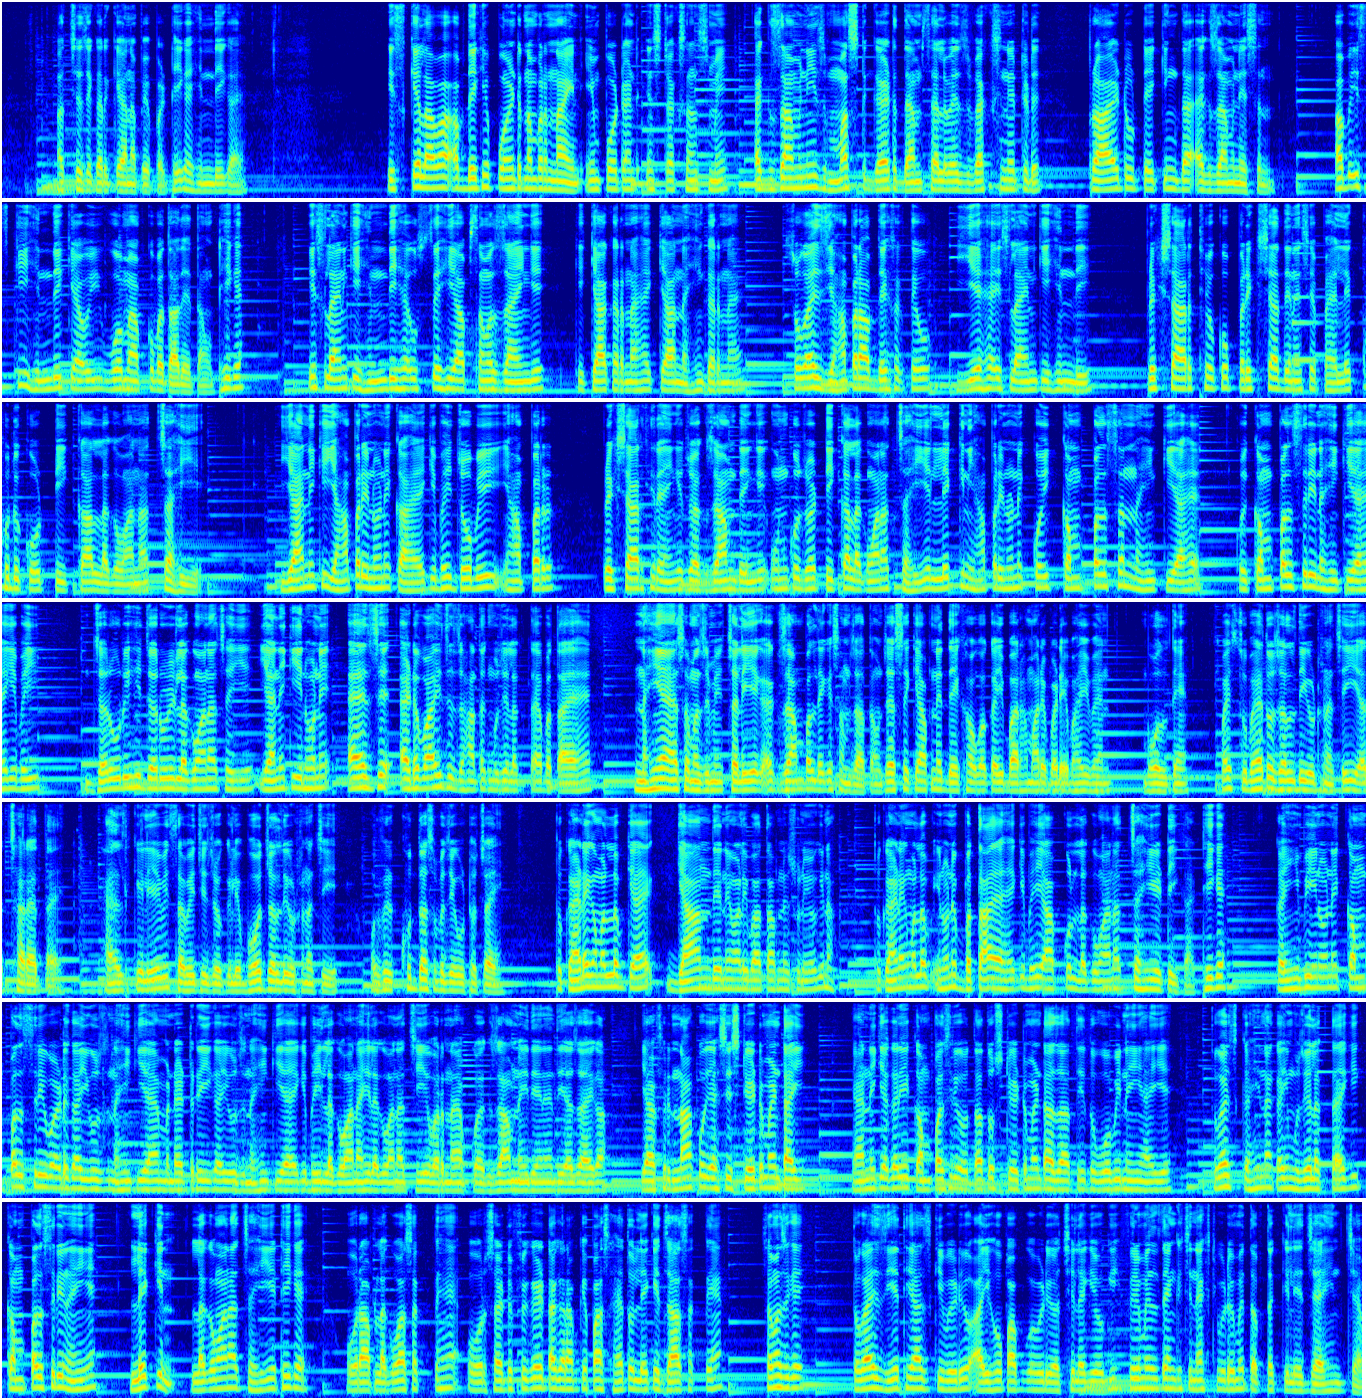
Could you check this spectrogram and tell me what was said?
अच्छे से करके आना पेपर ठीक है? हिंदी का है। इसके अलावा अब देखिए point number nine important instructions में examinees must get themselves as vaccinated prior to taking the examination अब इसकी हिंदी क्या हुई, वो मैं आपको बता देता हूँ, ठीक है? इस लाइन की हिंदी है, उससे ही आप समझ जाएँगे कि क्या करना है, क्या नहीं करना है। सो so गाइज़ यहाँ पर आप देख सकते हो, ये है इस लाइन की हिंदी। परीक्षार्थियों को परीक्षा देने से पहले खुद को टीका लगवाना चाहिए। यानी कि यहाँ पर इन्होंने कहा है कि भाई जो भी यहाँ पर परीक्षार्थी रहेंगे, जो एग्ज़ाम देंगे, उनको जो है टीका लगवाना चाहिए। लेकिन यहाँ पर इन्होंने कोई कंपल्सन नहीं किया है, कोई कंपल्सरी नहीं किया है कि भाई ज़रूरी ही ज़रूरी लगवाना चाहिए। यानी कि इन्होंने एज ए एडवाइज जहाँ तक मुझे लगता है बताया है, नहीं आया समझ में। चलिए एक एग्ज़ाम्पल देके समझाता हूँ। जैसे कि आपने देखा होगा कई बार हमारे बड़े भाई बहन बोलते हैं भाई, सुबह तो जल्दी उठना चाहिए अच्छा रहता है। हेल्थ के लिए भी, सभी चीज़ों के लिए बहुत जल्दी उठना चाहिए और फिर खुद दस बजे उठो चाहे तो कहने का मतलब क्या है? ज्ञान देने वाली बात आपने सुनी होगी ना? तो कहने का मतलब इन्होंने बताया है कि भाई, आपको लगवाना चाहिए टीका, ठीक है? कहीं भी इन्होंने कंपलसरी वर्ड का यूज़ नहीं किया है मैंडेटरी का यूज़ नहीं किया है कि भाई, लगवाना ही लगवाना चाहिए, वरना आपको एग्ज़ाम नहीं देने दिया जाएगा। या फिर ना कोई ऐसी स्टेटमेंट आई, यानी कि अगर ये कंपलसरी होता तो स्टेटमेंट आ जाती तो वो भी नहीं आई है। तो वैसे कहीं ना कहीं मुझे लगता है कि कंपलसरी नहीं है। लेकिन लगवाना चाहिए, ठीक है? और आप लगवा सकते हैं और सर्टिफिकेट अगर आपके पास है तो लेके जा सकते हैं। समझ गए? तो गाइज़ ये थी आज की वीडियो आई होप आपको वीडियो अच्छी लगी होगी। फिर मिलते हैं किसी नेक्स्ट वीडियो में। तब तक के लिए जय हिंद, जय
